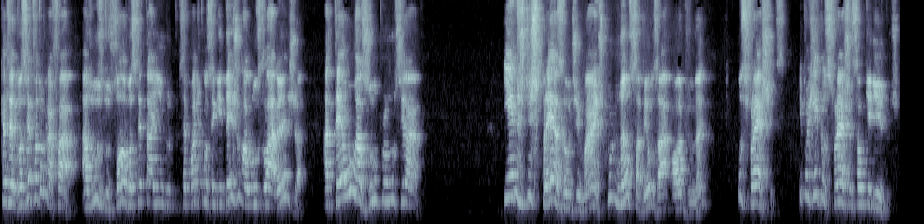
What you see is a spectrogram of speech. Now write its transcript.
Quer dizer, você fotografar a luz do sol, você está indo, você pode conseguir desde uma luz laranja até um azul pronunciado. E eles desprezam demais por não saber usar, óbvio, né? os flashes. E por que, que os flashes são queridos?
